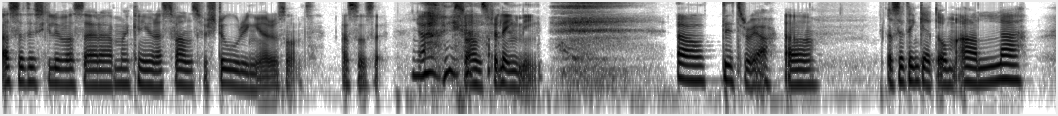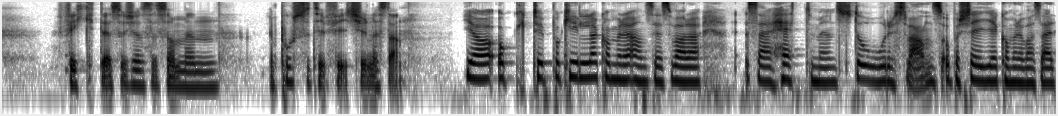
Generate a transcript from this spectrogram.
Alltså att det skulle vara så här man kan göra svansförstoringar och sånt. Alltså så här, Ja, svansförlängning. ja, det tror jag. Ja. Alltså jag tänker att om alla fick det så känns det som en, en positiv feature nästan. Ja, och typ på killar kommer det anses vara så här hett med en stor svans och på tjejer kommer det vara så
